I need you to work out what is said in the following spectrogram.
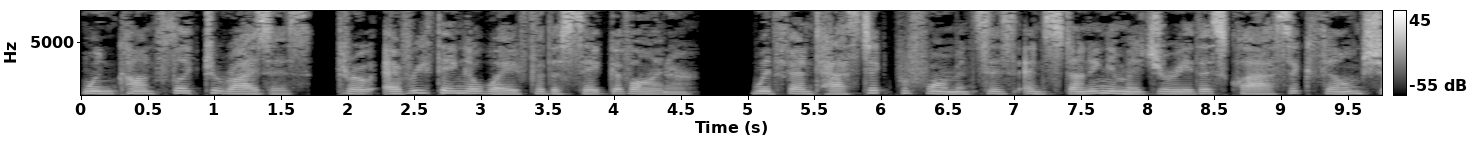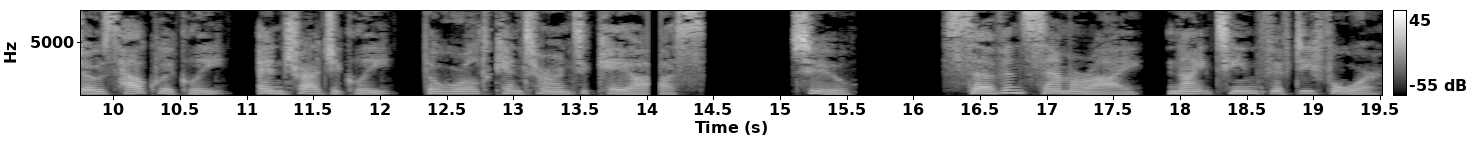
when conflict arises, throw everything away for the sake of honor. With fantastic performances and stunning imagery, this classic film shows how quickly, and tragically, the world can turn to chaos. 2. Seven Samurai, 1954.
